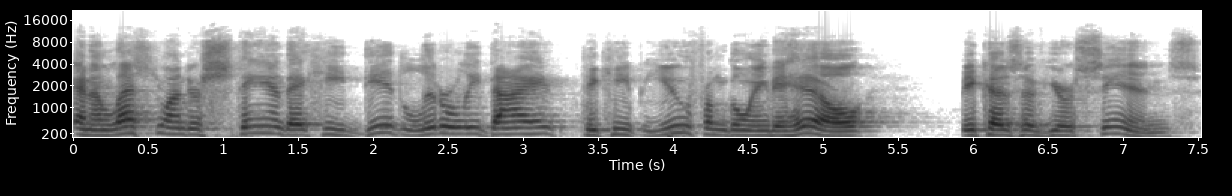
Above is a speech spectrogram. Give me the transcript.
And unless you understand that he did literally die to keep you from going to hell because of your sins,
